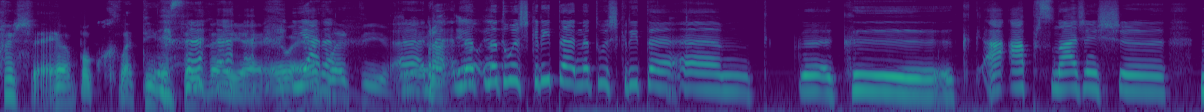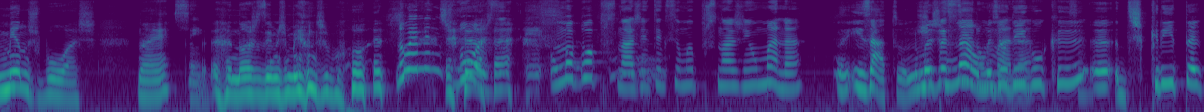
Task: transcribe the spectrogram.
Pois é um pouco relativa essa ideia. É, é Yara, relativo. Uh, é. na, na, na, tua escrita, na tua escrita um, que, que, que há, há, personagens uh, menos boas não é? Sim. Nós dizemos menos boas. Não é menos boas. É, uma boa personagem tem que ser uma personagem humana. Exato, mas não, mas eu digo que uh, descrita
